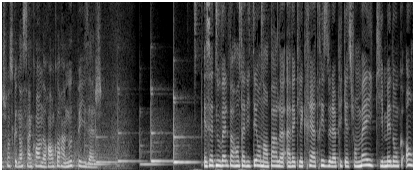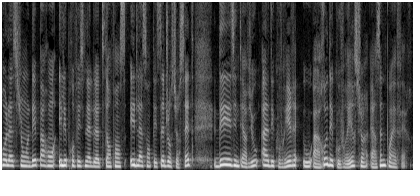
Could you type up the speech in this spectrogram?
Je pense que dans cinq ans, on aura encore un autre paysage. Et cette nouvelle parentalité, on en parle avec les créatrices de l'application May qui met donc en relation les parents et les professionnels de la petite enfance et de la santé 7 jours sur 7. Des interviews à découvrir ou à redécouvrir sur erzen.fr.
